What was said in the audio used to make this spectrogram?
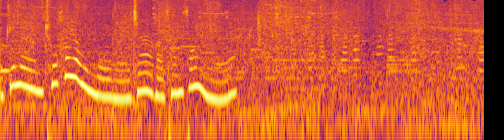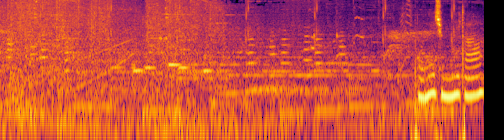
여기는 초소형인데 뭐 날짜가 삼성이네요. 보내줍니다.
